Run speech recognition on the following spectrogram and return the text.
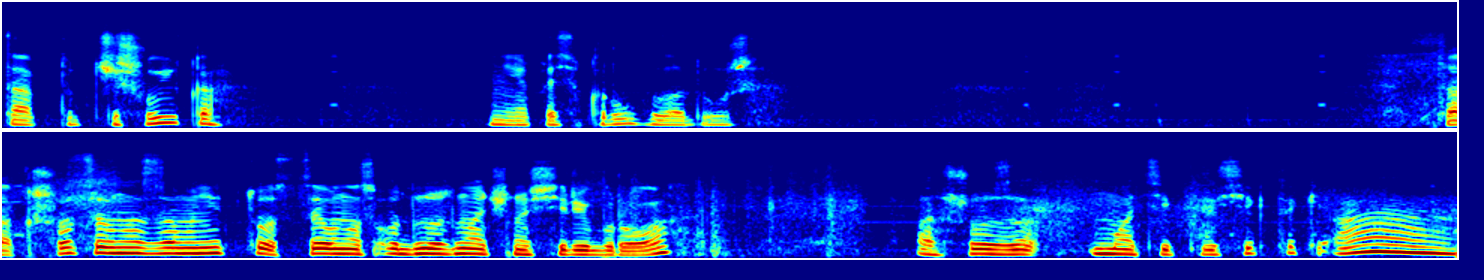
Так, тут чешуйка. Ні, якась кругла дуже. Так, що це у нас за монітос? Це у нас однозначно серебро. А що за маці пусік такий? А.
